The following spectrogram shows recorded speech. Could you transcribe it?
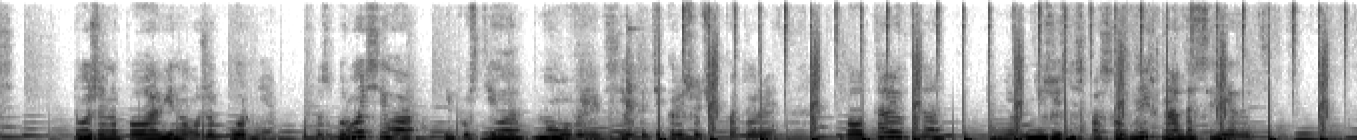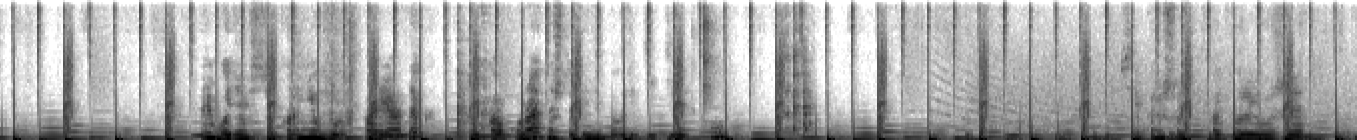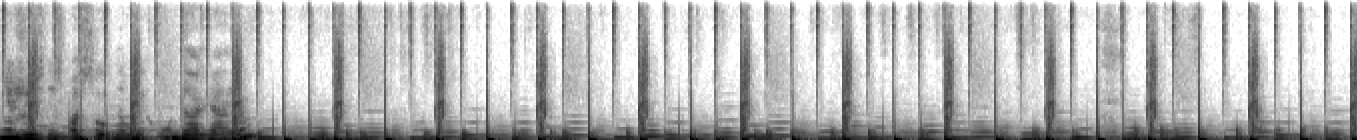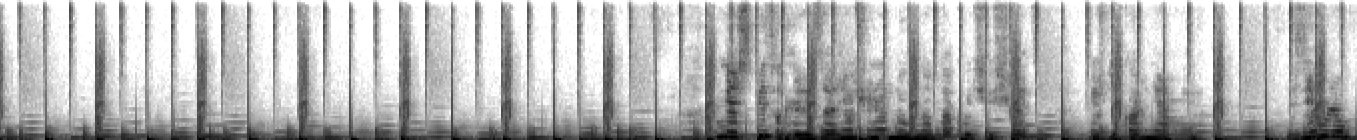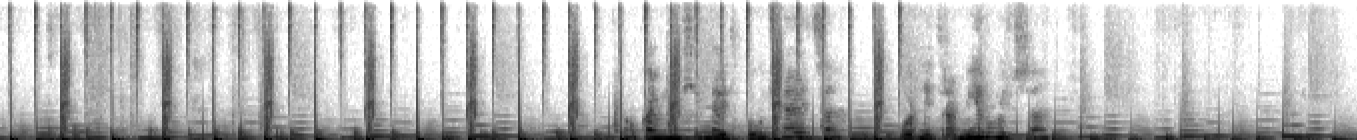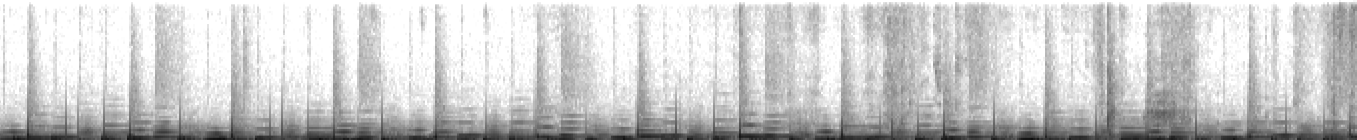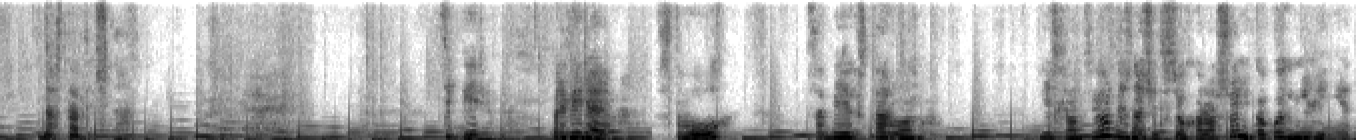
тоже наполовину уже корни сбросила и пустила новые. Все вот эти корешочки, которые болтаются, они не жизнеспособны, их надо срезать. Приводим всю корневую в порядок, только аккуратно, чтобы не повредить детку. Все корешочки, которые уже не жизнеспособны, мы их удаляем. Меня есть спица для вязания, очень удобно так вычищать между корнями землю. Руками не всегда это получается, корни травмируются. Достаточно. Теперь проверяем ствол с обеих сторон. Если он твердый, значит все хорошо, никакой гнили нет.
